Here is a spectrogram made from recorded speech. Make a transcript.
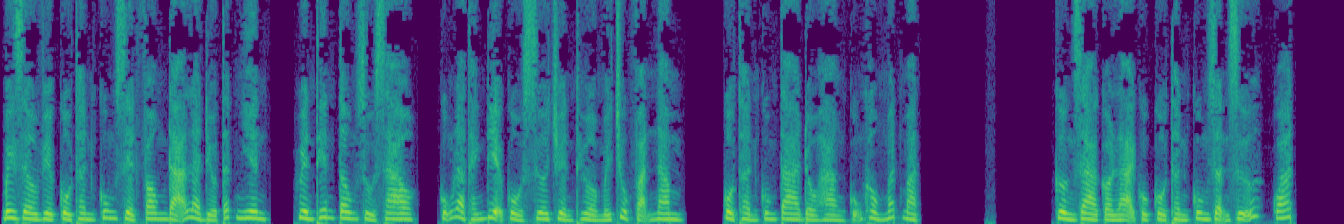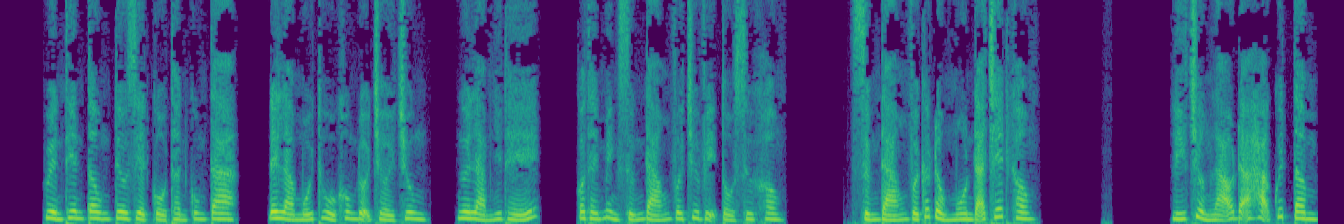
Bây giờ việc cổ thần cung diệt vong đã là điều tất nhiên, huyền thiên tông dù sao, cũng là thánh địa cổ xưa truyền thừa mấy chục vạn năm, cổ thần cung ta đầu hàng cũng không mất mặt. Cường giả còn lại của cổ thần cung giận dữ, quát. Huyền thiên tông tiêu diệt cổ thần cung ta, đây là mối thù không đội trời chung, ngươi làm như thế, có thấy mình xứng đáng với chư vị tổ sư không? Xứng đáng với các đồng môn đã chết không? Lý trưởng lão đã hạ quyết tâm,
